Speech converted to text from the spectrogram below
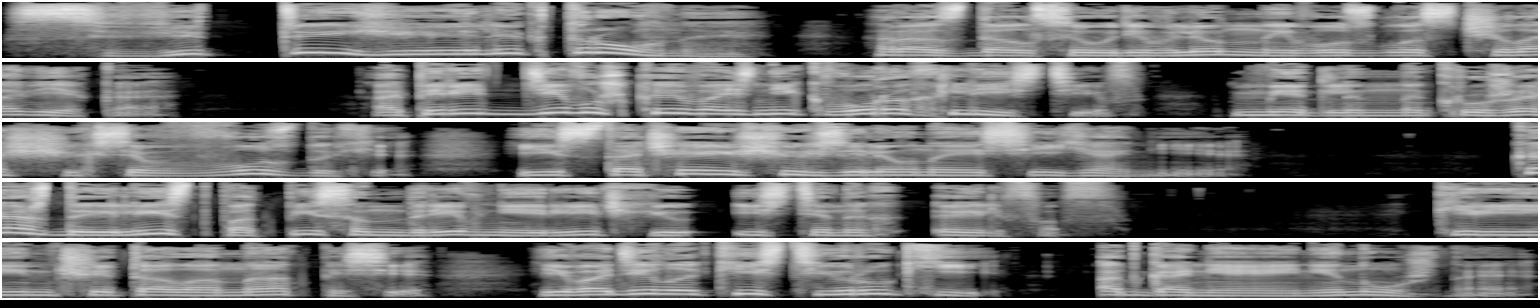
«Святые электроны!» — раздался удивленный возглас человека. А перед девушкой возник ворох листьев, медленно кружащихся в воздухе и источающих зеленое сияние. Каждый лист подписан древней речью истинных эльфов. Кириин читала надписи и водила кистью руки, отгоняя ненужное,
